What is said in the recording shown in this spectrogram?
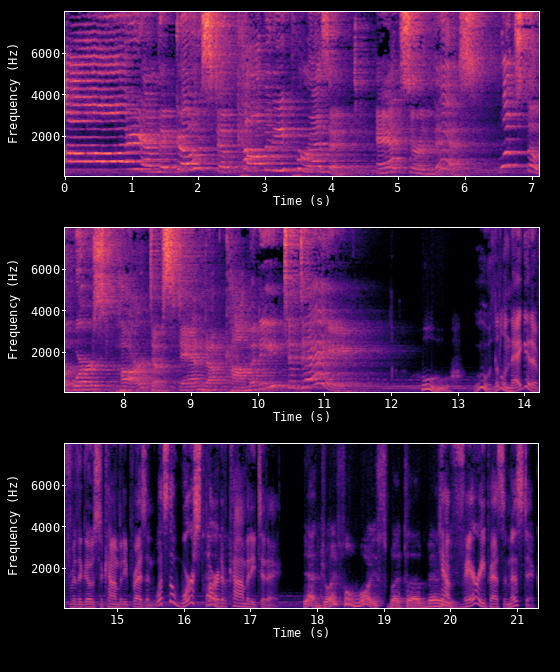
I am the ghost of comedy present. Answer this. What's the worst part of stand up comedy today? Ooh. Ooh, a little negative for the ghost of comedy present. What's the worst part of comedy today? Yeah, joyful voice, but uh, very Yeah, very pessimistic.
